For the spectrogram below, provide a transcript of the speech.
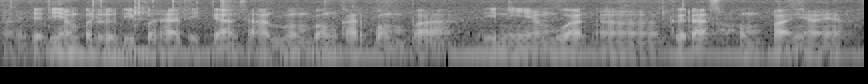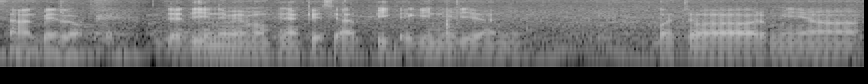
Nah, jadi yang perlu diperhatikan saat membongkar pompa ini yang buat uh, keras pompanya ya saat belok. Jadi ini memang penyakit CRP kayak gini dia nih. Bocor minyak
